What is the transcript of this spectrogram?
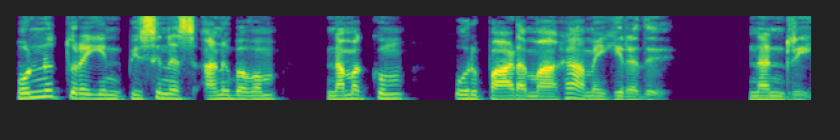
பொன்னுத்துறையின் பிசினஸ் அனுபவம் நமக்கும் ஒரு பாடமாக அமைகிறது. நன்றி.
